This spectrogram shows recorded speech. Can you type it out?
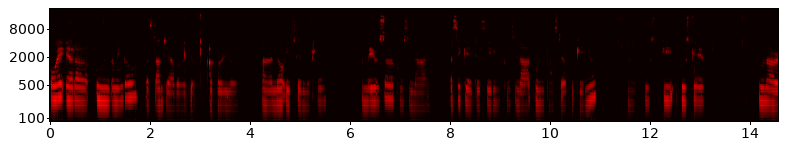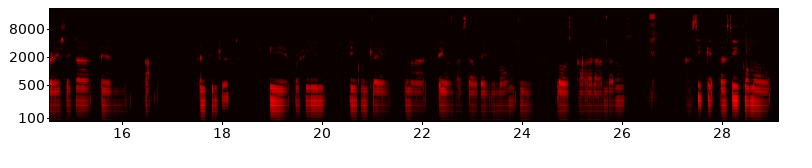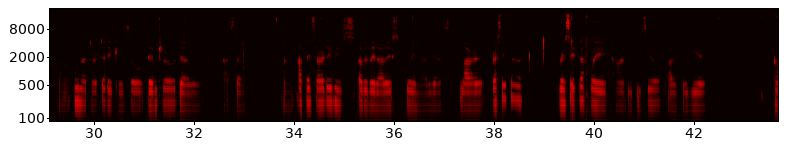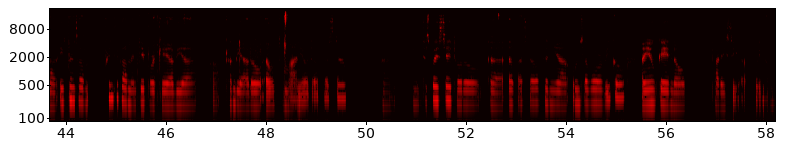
Hoy era un domingo bastante aburrido. aburrido. Ah, no hice mucho. Me gusta cocinar, así que decidí cocinar un pastel pequeño. Ah, busqué, busqué una receta en, ah, en Pinterest y por fin encontré una de un pastel de limón y los arándanos. Así que, así como una tarta de queso dentro del pastel. a pesar de mis habilidades culinarias, la receta, receta fue tan difícil para seguir ah, y principalmente porque había ah, cambiado el tamaño del pastel. Ah, y después de todo, el pastel tenía un sabor rico, aunque no parecía bueno.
